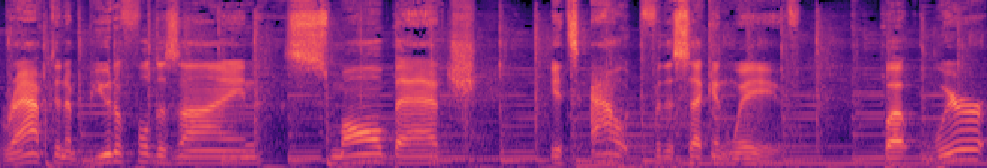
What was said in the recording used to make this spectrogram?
wrapped in a beautiful design, small batch. It's out for the second wave. But we're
